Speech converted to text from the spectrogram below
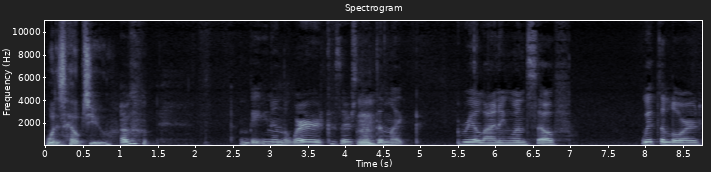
What has helped you? Oh, being in the word because there's Mm. nothing like realigning oneself with the lord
